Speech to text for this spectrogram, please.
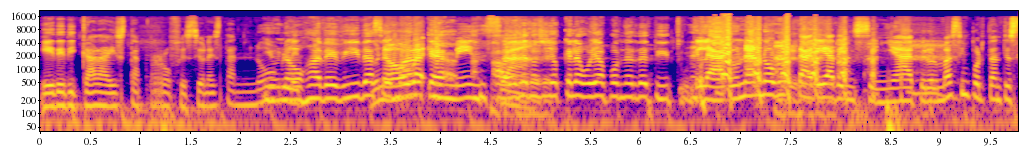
eh, dedicada a esta profesión, a esta noble. Y una hoja de vida, una obra inmensa. A veces no sé yo qué le voy a poner de título. Claro, una noble tarea de enseñar, pero lo más importante es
